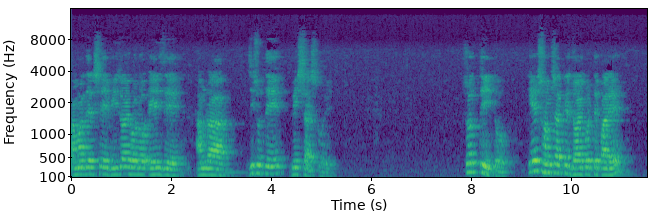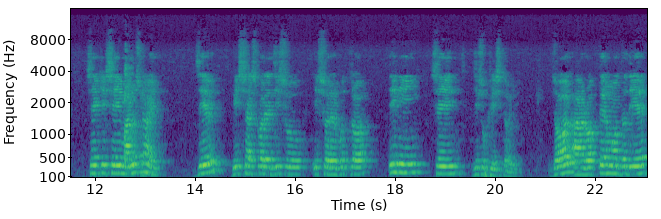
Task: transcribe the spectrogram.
আমাদের সেই বিজয় হলো এই যে আমরা যিশুতে বিশ্বাস করি। সত্যিই তো। কে সংসারকে জয় করতে পারে? সে কি সেই মানুষ নয় যে বিশ্বাস করে যিশু ঈশ্বরের পুত্র? তিনি সেই যিশু খ্রিস্টই। জল আর রক্তের মধ্য দিয়ে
